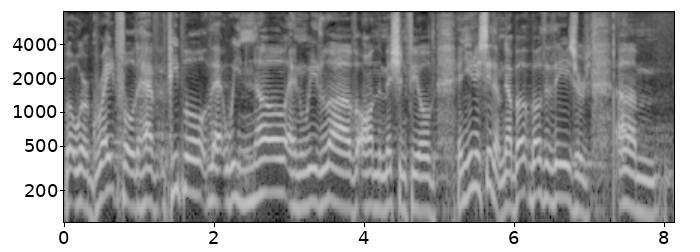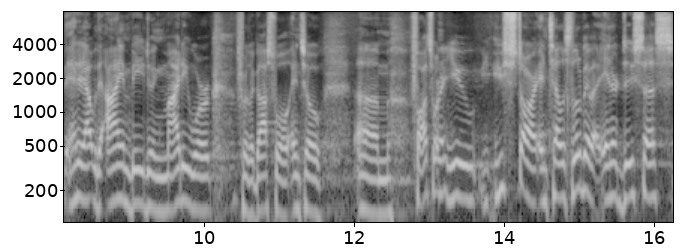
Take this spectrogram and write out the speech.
But we're grateful to have people that we know and we love on the mission field, and you need to see them. Now, bo- both of these are um, headed out with the IMB doing mighty work for the gospel. And so, um, why don't you, you start and tell us a little bit about, introduce us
